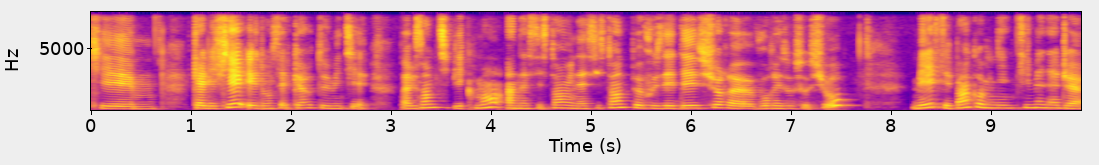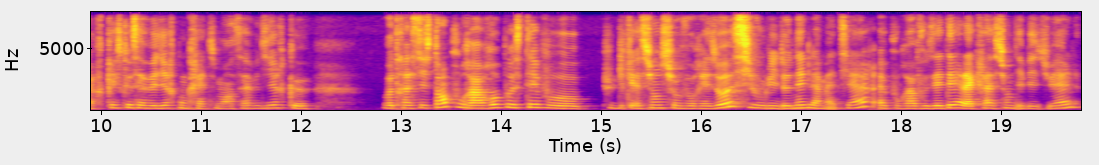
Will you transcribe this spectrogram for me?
qui est hum, qualifié et dont c'est le cœur de métier. Par exemple, typiquement, un assistant ou une assistante peut vous aider sur euh, vos réseaux sociaux, mais c'est pas un community manager. Qu'est-ce que ça veut dire concrètement? Ça veut dire que votre assistant pourra reposter vos publications sur vos réseaux si vous lui donnez de la matière. Elle pourra vous aider à la création des visuels,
